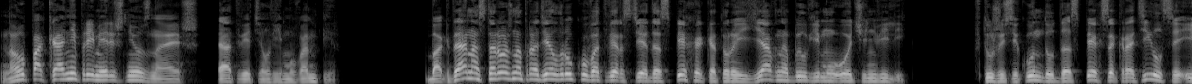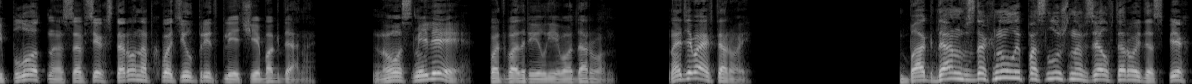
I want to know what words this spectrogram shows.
«Ну, пока не примеришь, не узнаешь», — ответил ему вампир. Богдан осторожно продел руку в отверстие доспеха, который явно был ему очень велик. В ту же секунду доспех сократился и плотно со всех сторон обхватил предплечье Богдана. «Ну, смелее!» — подбодрил его Дарон. «Надевай второй». Богдан вздохнул и послушно взял второй доспех,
